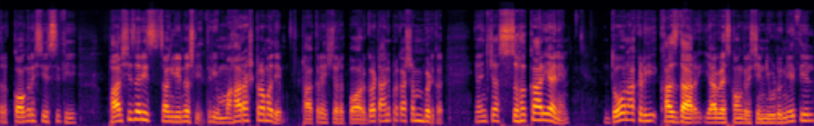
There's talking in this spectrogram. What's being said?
तर काँग्रेसची स्थिती फारशी जरी चांगली नसली तरी महाराष्ट्रामध्ये ठाकरे शरद पवार गट आणि प्रकाश आंबेडकर यांच्या सहकार्याने दोन आकडी खासदार यावेळेस काँग्रेसचे निवडून येतील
